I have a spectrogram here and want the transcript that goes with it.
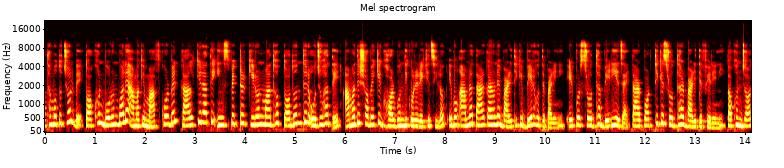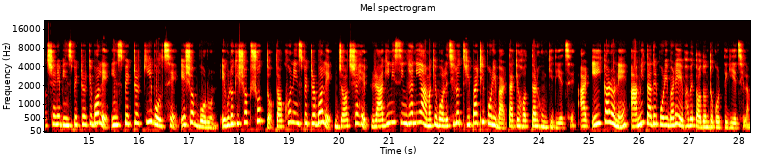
কথা মতো চলবে? তখন বরুণ বলে, আমাকে মাফ করবেন। কালকে রাতে ইন্সপেক্টর কিরণ মাধব তদন্তের অজুহাতে আমাদের সবাইকে ঘরবন্দি করে রেখেছিল এবং আমরা তার কারণে বাড়ি থেকে বের হতে পারিনি। এরপর শ্রদ্ধা বেরিয়ে যায়, তারপর থেকে শ্রদ্ধার বাড়িতে ফেরেনি। তখন জজ সাহেব ইন্সপেক্টরকে বলে, ইন্সপেক্টর কি বলছে? এসব বরুণ, এগুলো কি সব সত্য? তখন ইন্সপেক্টর বলে, জজ সাহেব, রাগিনী সিংহানিয়া আমাকে বলেছিল ত্রিপাঠী পরিবার, তাকে হত্যার হুমকি দিয়েছে। আর এই কারণে আমি তাদের পরিবারে এভাবে তদন্ত করতে গিয়েছিলাম।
